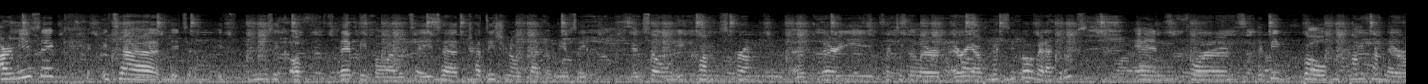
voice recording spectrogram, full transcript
Our music, it's a, it's a, it's music of the people. I would say it's a traditional type of music, and so it comes from a very particular area of Mexico, Veracruz. And for the people who come from there,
